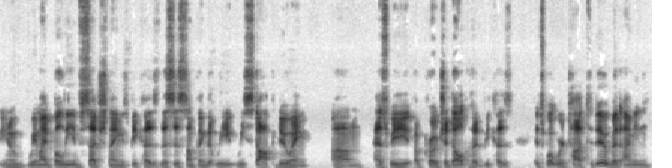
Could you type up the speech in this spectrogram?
you know, we might believe such things because this is something that we we stop doing um, as we approach adulthood because it's what we're taught to do. But I mean,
